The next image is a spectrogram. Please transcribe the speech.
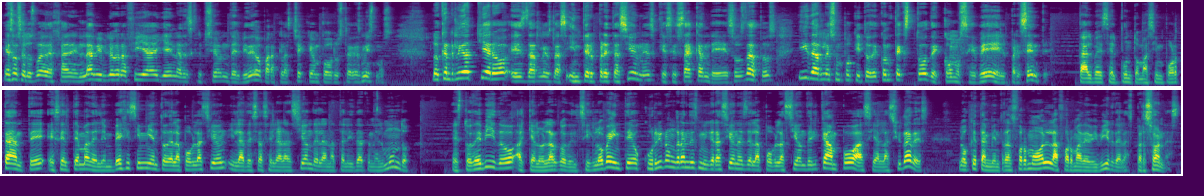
eso se los voy a dejar en la bibliografía y en la descripción del video para que las chequen por ustedes mismos. Lo que en realidad quiero es darles las interpretaciones que se sacan de esos datos y darles un poquito de contexto de cómo se ve el presente. Tal vez el punto más importante es el tema del envejecimiento de la población y la desaceleración de la natalidad en el mundo. Esto debido a que a lo largo del siglo XX ocurrieron grandes migraciones de la población del campo hacia las ciudades, lo que también transformó la forma de vivir de las personas.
